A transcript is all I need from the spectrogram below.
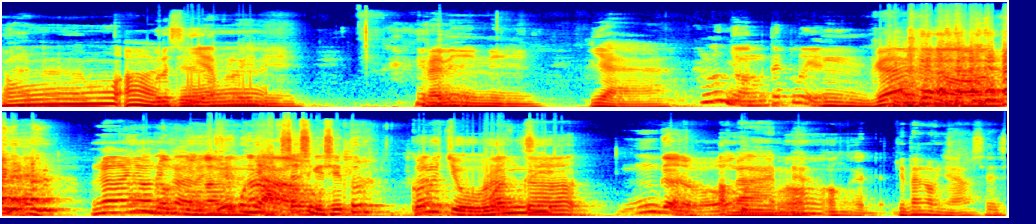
Oh, Udah ada. siap lo ini. Keren ini. Ya. Lu nyontek lu ya? Enggak, enggak nyontek. Enggak nyontek. Dia punya akses gak sih tur? Kok lu curang sih? Enggak dong. Enggak ada. Oh, oh, nggak ada. Kita nggak punya akses.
